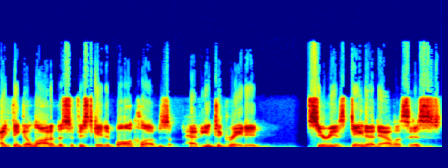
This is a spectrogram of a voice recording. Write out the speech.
I think a lot of the sophisticated ball clubs have integrated serious data analysis,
